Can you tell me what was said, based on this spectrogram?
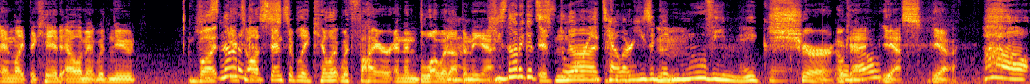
and like the kid element with newt but it's ostensibly kill it with fire and then blow it up in the end. He's not a good It's not- Mm-hmm. storyteller. He's a good movie maker. Sure. Okay. know? Yes. Yeah. Oh,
